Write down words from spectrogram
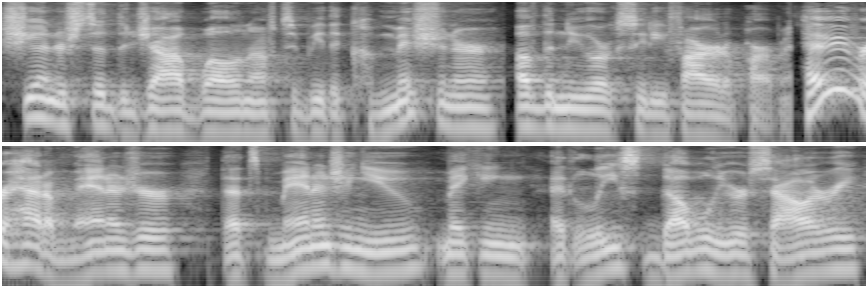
she understood the job well enough to be the commissioner of the New York City Fire Department. Have you ever had a manager that's managing you, making at least double your salary,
